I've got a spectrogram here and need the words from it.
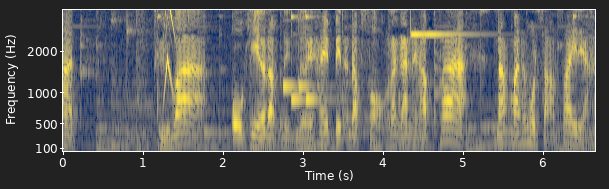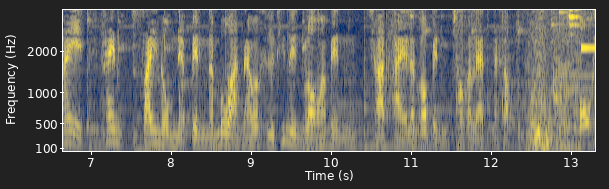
าติ ถือว่าโอเคระดับหนึ่งเลยให้เป็นอันดับ2แล้วกันนะครับ ถ้า นับมาทั้งหมด 3 ไส้เนี่ยให้ให้ไส้นมเนี่ยเป็นนัมเบอร์วันนะก็คือที่ 1 ลองมาเป็นชาไทยแล้วก็เป็นช็อกโกแลตนะครับทุกคน โอเค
